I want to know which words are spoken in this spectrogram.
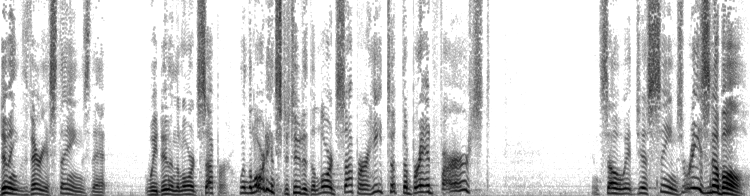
doing the various things that we do in the Lord's Supper. When the Lord instituted the Lord's Supper, He took the bread first. And so it just seems reasonable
